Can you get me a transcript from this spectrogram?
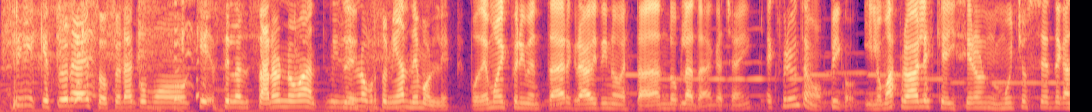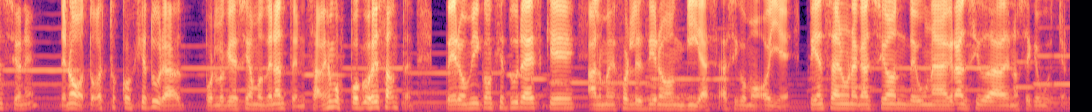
Sí, que suena eso, suena como que se lanzaron nomás. Sí. tienen una oportunidad, démosle. podemos experimentar, Gravity nos está dando plata, ¿cachai? Experimentemos, pico. Y lo más probable es que hicieron muchos sets de canciones. De nuevo, todo esto es conjetura, por lo que decíamos delante, sabemos poco de Soundtime. Pero mi conjetura es que a lo mejor les dieron guías, así como, oye, piensa en una canción de una gran ciudad de no sé qué cuestión.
